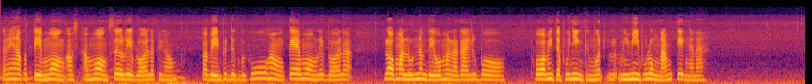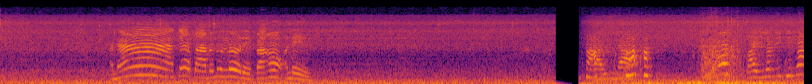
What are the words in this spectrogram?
ตอนนี้เราก็เตรียมมองเอาเอามองเสื้อเรียบร้อยแล้วพี่น้องป้าเบนเพิ่นดึงไปผู้เฮาแก้มองเรียบร้อยละลอกมาลุ้นนำเดียวว่ามันละได้หรือบ่เพราะว่ามีแต่ผู้หญิงทั้งหมดมีมีผู้ลงน้ำเก่งอะนะ อันน่ะแก้ปลาไปรุ่นเล่อเด้ปลาอ้ออันเด้ไปแล้วมีกินปะ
